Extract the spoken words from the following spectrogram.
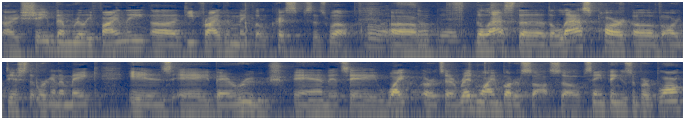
I shave them really finely, uh, deep fry them, make little crisps as well. Oh, that's um, so good. The last the last part of our dish that we're gonna make is a beurre rouge, and it's a white or it's a red wine butter sauce. So same thing as a beurre blanc,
